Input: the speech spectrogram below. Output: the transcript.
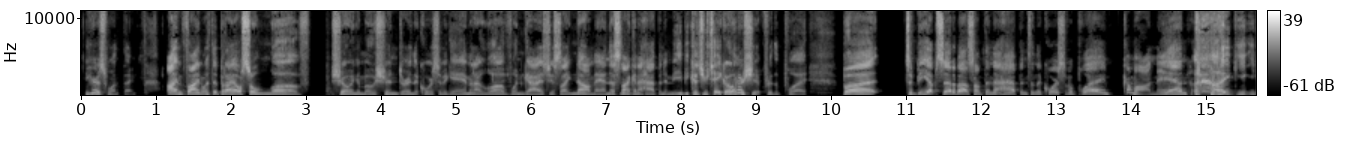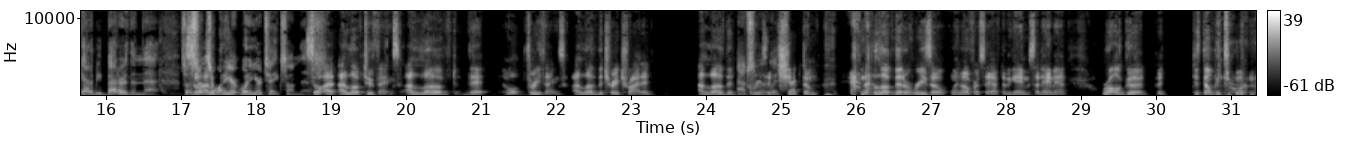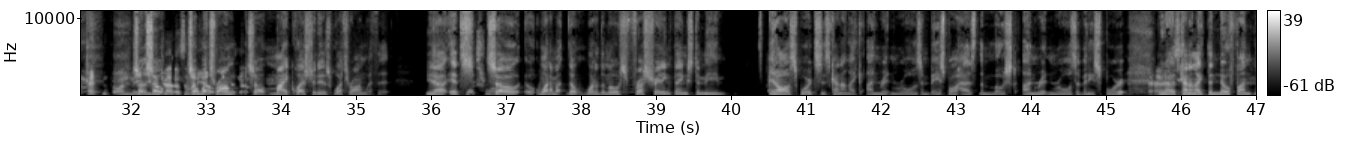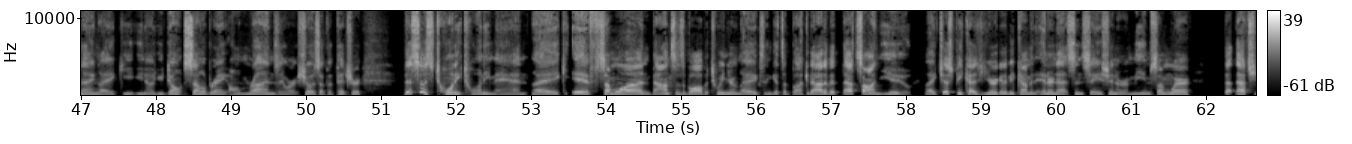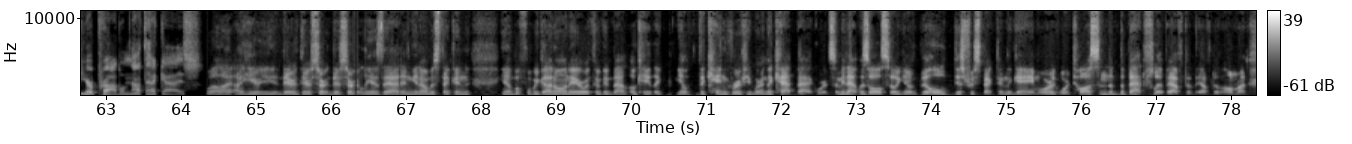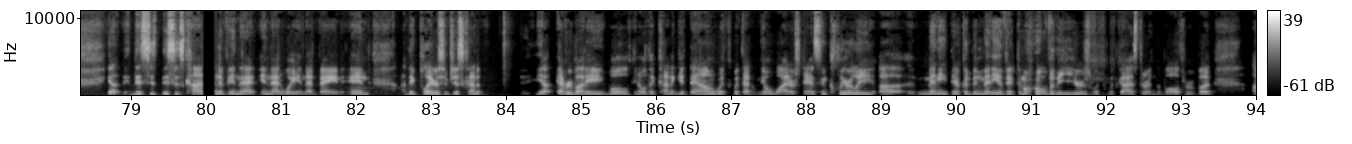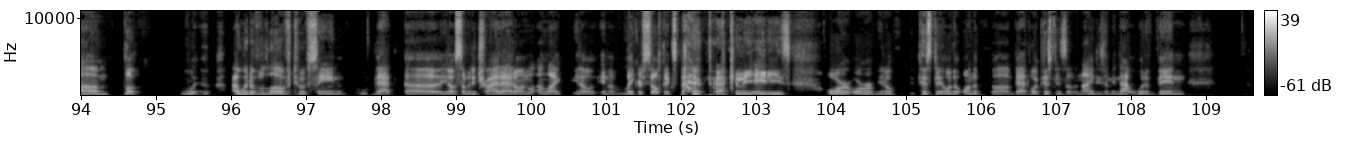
here's one thing I'm fine with it, but I also love showing emotion during the course of a game. And I love when guys just like, no, man, that's not going to happen to me because you take ownership for the play. But to be upset about something that happens in the course of a play, come on, man! like you, you got to be better than that. So, so, so, I, so, what are your what are your takes on this? So I, I love two things. I loved that. Well, three things. I love that Trae tried it. I love that Absolutely. Ariza checked him, and I love that Ariza went over and said after the game and said, "Hey, man, we're all good, but just don't be doing that on me." So, so, so what's else. wrong? So my question is, what's wrong with it? You know, it's so uh, one of my, the, one of the most frustrating things to me in all sports is kind of like unwritten rules and baseball has the most unwritten rules of any sport yes. you know it's kind of like the no fun thing like you, you know you don't celebrate home runs or it shows up a pitcher this is 2020 man. Like if someone bounces a ball between your legs and gets a bucket out of it that's on you. Like just because you're going to become an internet sensation or a meme somewhere that that's your problem, not that guy's. Well, I, I hear you. There, there, cer- there certainly is that. And you know, I was thinking, you know, before we got on air, we're thinking about okay, like you know, the Ken Griffey wearing the cap backwards. I mean, that was also you know the whole disrespecting the game, or or tossing the, the bat flip after the, after the home run. You know, this is this is kind of in that in that way in that vein. And I think players have just kind of yeah, everybody will, you know, they kind of get down with with that, you know, wider stance. And clearly, uh, many there could have been many a victim over the years with with guys threading the ball through. But um, look, w- I would have loved to have seen that, uh, you know, somebody try that on on like you know in a Lakers Celtics back, back in the '80s, or or you know, Piston or the, on the uh, Bad Boy Pistons of the '90s. I mean, that would have been,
